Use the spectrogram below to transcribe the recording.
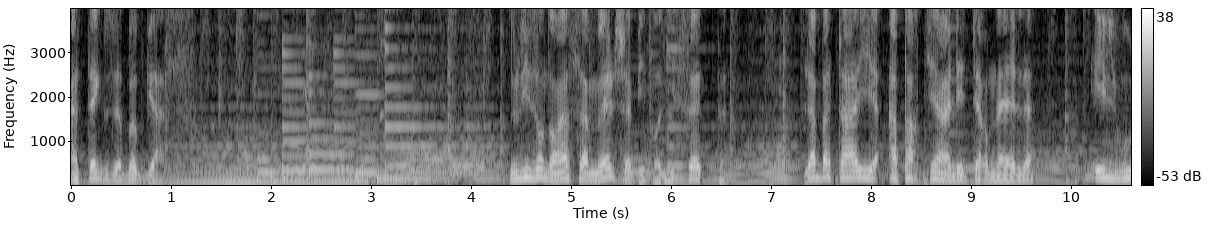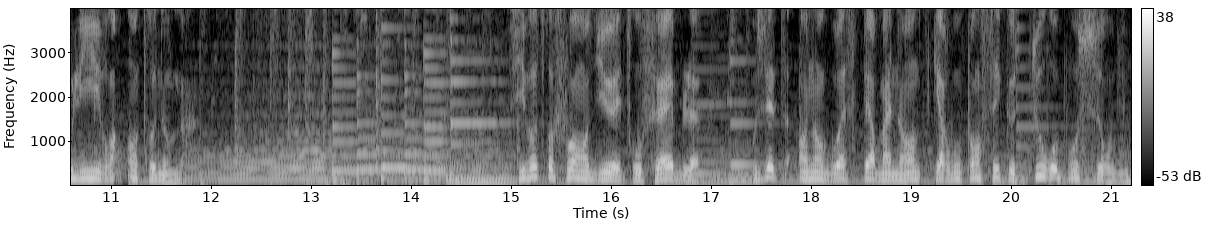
Un texte de Bob Gass. Nous lisons dans 1 Samuel chapitre 17 La bataille appartient à l'Éternel et il vous livre entre nos mains. Si votre foi en Dieu est trop faible, vous êtes en angoisse permanente car vous pensez que tout repose sur vous.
